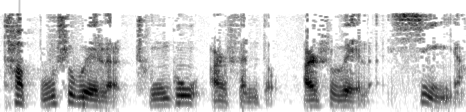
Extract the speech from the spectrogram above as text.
他不是为了成功而奋斗，而是为了信仰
